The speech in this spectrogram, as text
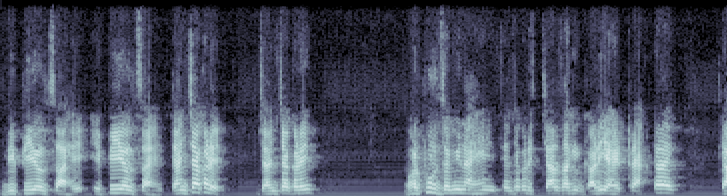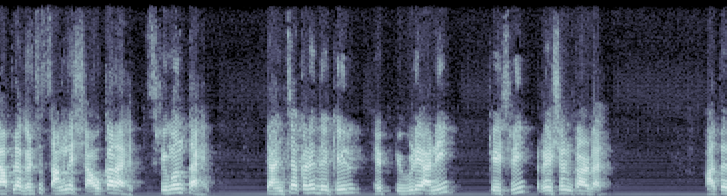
बी पी एलचं आहे ए पी एलचं आहे. त्यांच्याकडे ज्यांच्याकडे भरपूर जमीन आहे त्यांच्याकडे चार चाकी गाडी आहे ट्रॅक्टर आहे ते आपल्या घरचे चांगले शावकार आहेत श्रीमंत आहेत. त्यांच्याकडे देखील हे पिवळे आणि केशरी रेशन कार्ड आहे. आता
